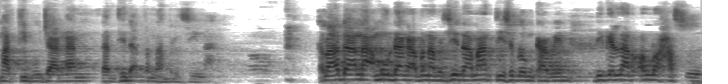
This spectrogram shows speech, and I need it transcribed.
mati bujangan dan tidak pernah berzina. Kalau ada anak muda nggak pernah berzina mati sebelum kawin, digelar Allah hasur.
